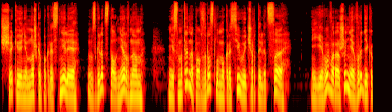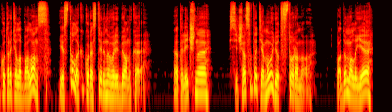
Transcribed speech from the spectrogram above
Щеки её немножко покраснели, взгляд стал нервным. Несмотря на по-взрослому красивые черты лица, его выражение вроде как утратило баланс и стало как у растерянного ребенка. «Отлично. Сейчас эта тема уйдет в сторону», — подумал я,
